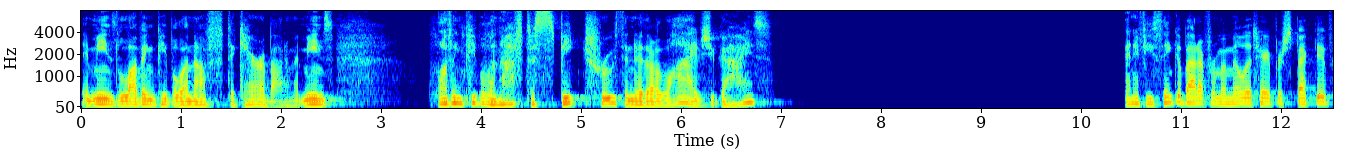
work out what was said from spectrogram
It means loving people enough to care about them. It means loving people enough to speak truth into their lives, you guys. And if you think about it from a military perspective,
